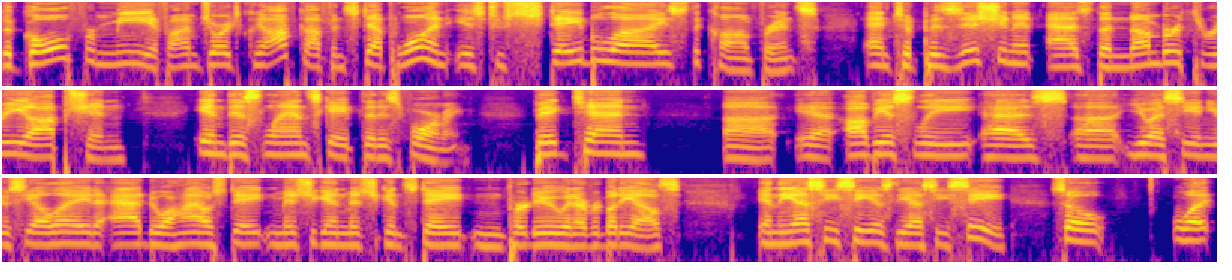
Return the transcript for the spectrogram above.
the goal for me, if I'm George Kliavkoff, in step one is to stabilize the conference and to position it as the number three option in this landscape that is forming. Big Ten, uh, obviously has uh, USC and UCLA to add to Ohio State and Michigan, Michigan State and Purdue and everybody else. And the SEC is the SEC. So what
